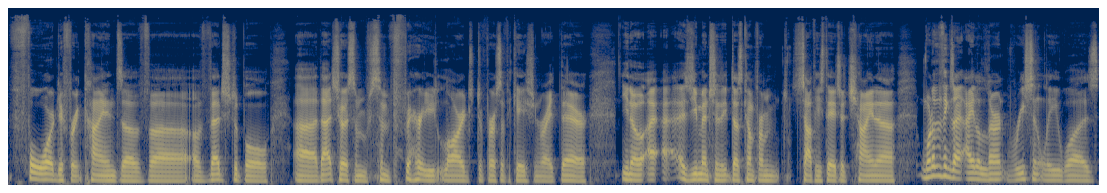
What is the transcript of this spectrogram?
four different kinds of uh, of vegetable. Uh, that shows some some very large diversification right there. You know, I, as you mentioned, it does come from Southeast Asia, China. One of the things I, I learned recently was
